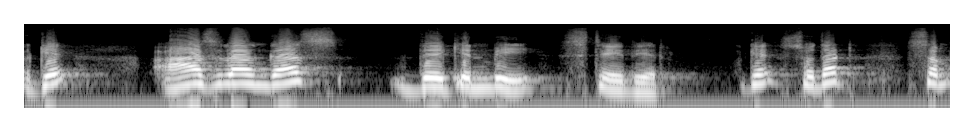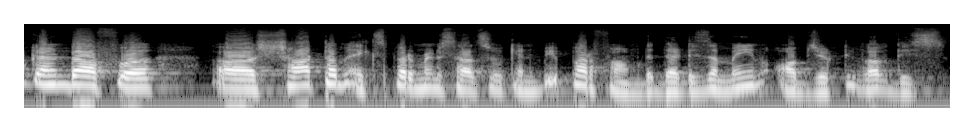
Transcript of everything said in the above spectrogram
Okay, as long as they can be stay there. Okay, so that some kind of uh, uh, short-term experiments also can be performed. That is the main objective of this.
